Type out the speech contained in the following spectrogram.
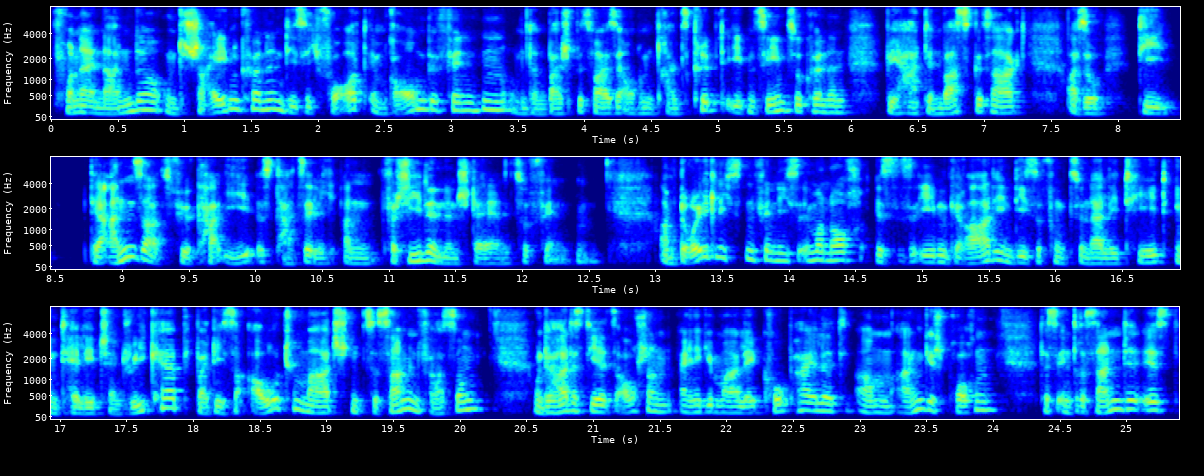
voneinander unterscheiden können, die sich vor Ort im Raum befinden, um dann beispielsweise auch im Transkript eben sehen zu können, wer hat denn was gesagt. Also die der Ansatz für KI ist tatsächlich an verschiedenen Stellen zu finden. Am deutlichsten finde ich es immer noch, ist es eben gerade in dieser Funktionalität Intelligent Recap, bei dieser automatischen Zusammenfassung. Und da hattest du jetzt auch schon einige Male Copilot ähm, angesprochen. Das Interessante ist,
